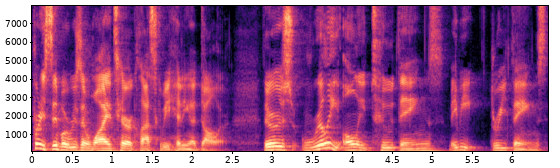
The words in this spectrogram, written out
Pretty simple reason why Terra Classic could be hitting a dollar. There's really only two things, maybe three things,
